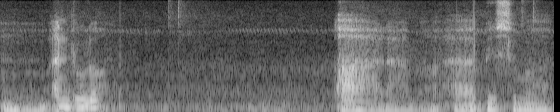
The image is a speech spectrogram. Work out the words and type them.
Hmm, undo dulu alamak habis semua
